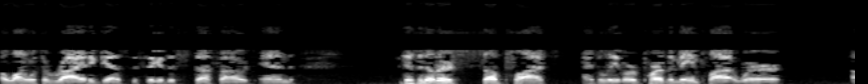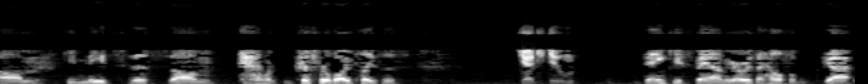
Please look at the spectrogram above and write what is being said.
along with the riot, I guess, to figure this stuff out. And there's another subplot, I believe, or part of the main plot where um he meets this um God, Christopher Lloyd plays this Judge Doom. Thank you, Spam. You're always a helpful got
